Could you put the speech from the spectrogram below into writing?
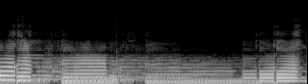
Thank you. Yeah.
